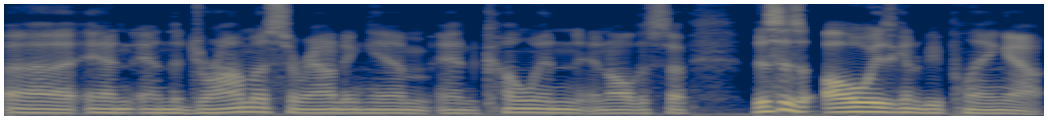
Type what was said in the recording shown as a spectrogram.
uh, and and the drama surrounding him and Cohen and all this stuff. This is always going to be playing out.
